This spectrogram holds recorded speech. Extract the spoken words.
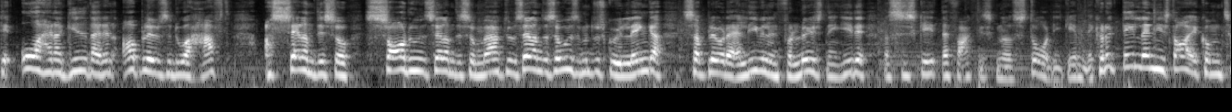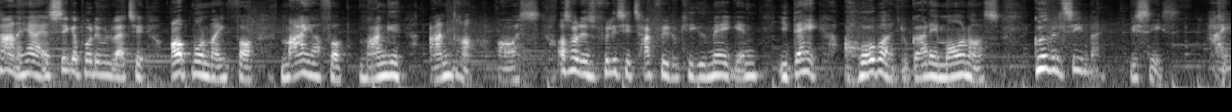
det ord, han har givet dig, den oplevelse, du har haft, og selvom det så sort ud, selvom det så mørkt ud, selvom det så ud, som om du skulle i længere, så blev der alligevel en forløsning i det, og så skete der faktisk noget stort igennem det. Kan du ikke dele den historie i kommentarerne her? Jeg er sikker på, at det vil være til opmundring for mig og for mange andre også. Og så vil jeg selvfølgelig sige tak, fordi du kiggede med igen i dag, og håber, at du gør det i morgen også. Gud vil dig. Vi ses. Hej.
